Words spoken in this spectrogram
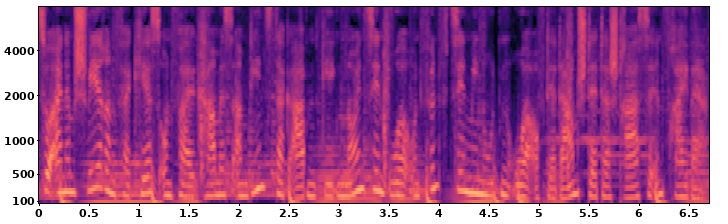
Zu einem schweren Verkehrsunfall kam es am Dienstagabend gegen 19 Uhr und 15 Minuten Uhr auf der Darmstädter Straße in Freiberg.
